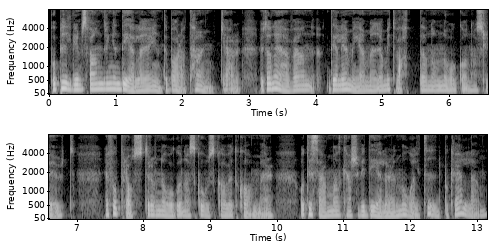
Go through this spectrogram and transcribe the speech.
På pilgrimsvandringen delar jag inte bara tankar utan även delar jag med mig av mitt vatten om någon har slut. Jag får plåster av någon när skoskavet kommer och tillsammans kanske vi delar en måltid på kvällen.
